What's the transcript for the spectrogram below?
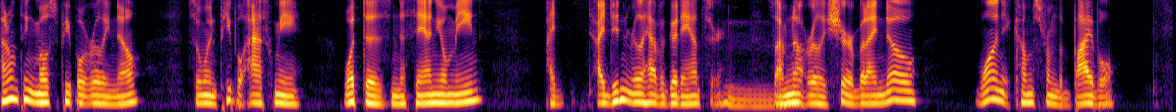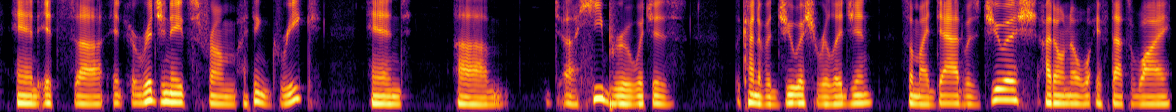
i don't think most people really know. So when people ask me what does nathaniel mean? I i didn't really have a good answer. So i'm not really sure but i know one it comes from the bible and it's uh, it originates from i think greek and um, uh, hebrew which is the kind of a jewish religion so my dad was jewish i don't know if that's why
